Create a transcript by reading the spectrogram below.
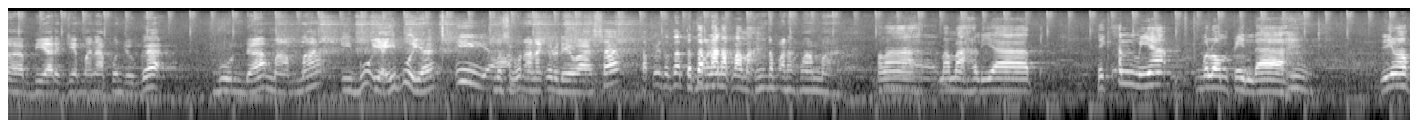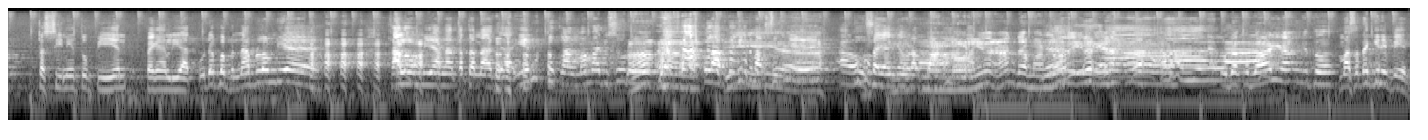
Eh, biar gimana pun juga bunda, mama, ibu ya ibu ya. iya. Meskipun anaknya udah dewasa, tapi tetap Tetap anak mama. Tetap anak mama. Mama, mama lihat. Ini kan Mia belum pindah. Jadi mah ke sini tuh Pin, pengen lihat. Udah bebenah belum dia? Kalau Mia nggak ketenagain, tukang mama disuruh. Ah, Udah kelar. Itu iya. maksudnya. Tuh sayangnya orang mama. Mandornya ada, mandor Ya. ini. Udah kebayang gitu. Maksudnya gini Pin,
